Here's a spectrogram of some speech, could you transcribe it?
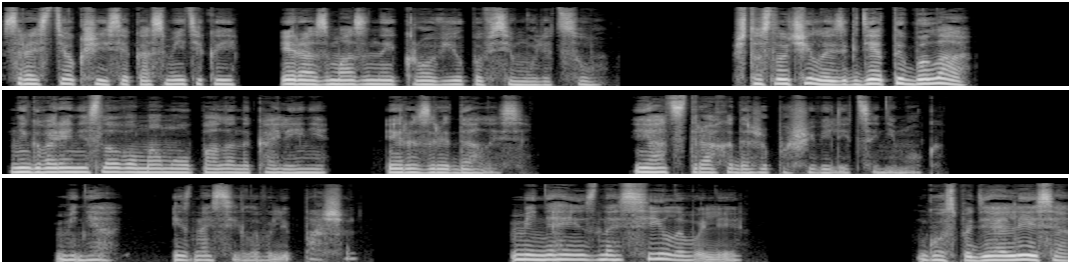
с растекшейся косметикой и размазанной кровью по всему лицу. «Что случилось? Где ты была?» Не говоря ни слова, мама упала на колени и разрыдалась. Я от страха даже пошевелиться не мог. Меня изнасиловали, Паша. Меня изнасиловали. Господи, Олеся!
